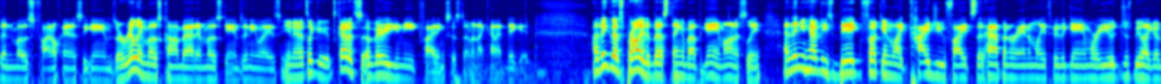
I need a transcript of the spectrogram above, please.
than most Final Fantasy games or really most combat in most games anyways. You know, it's like it's got its a very unique fighting system and I kind of dig it. I think that's probably the best thing about the game, honestly. And then you have these big fucking like kaiju fights that happen randomly through the game where you just be like a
